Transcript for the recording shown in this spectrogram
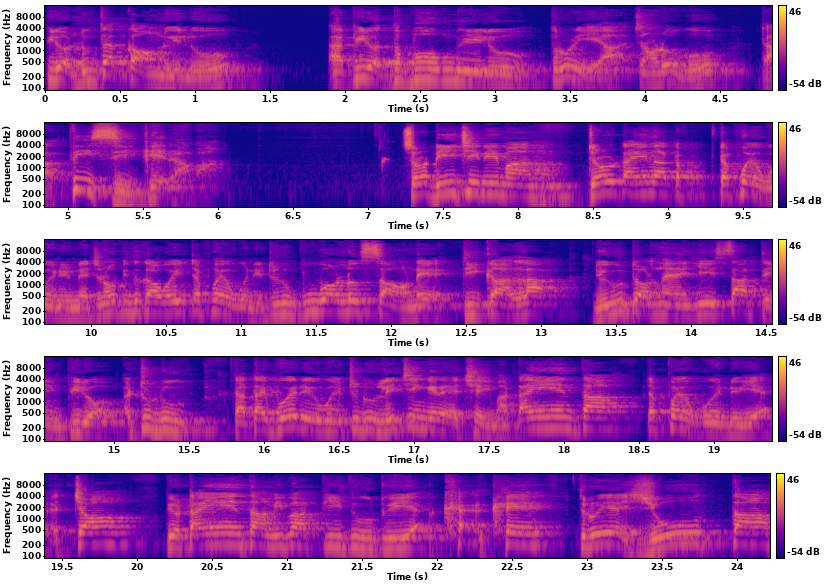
ပြီးတော့လူသက်ကောင်တွေလို့အပြီးတော့တဘုံတွေလို့သူတို့တွေကကျွန်တော်တို့ကိုဒါသိစေခဲ့တာပါ ဆိုတော့ဒီအချိန်လေးမှာကျွန်တော်တို့တိုင်းသားတပ်ဖွဲ့ဝင်တွေနဲ့ကျွန်တော်ပြည်သူ့ကာကွယ်ရေးတပ်ဖွဲ့ဝင်တွေအတူတူပူးပေါင်းလှုပ်ဆောင်တဲ့ဒီကာလလူဦးတော်လှန်ရေးစတင်ပြီးတော့အတူတူဒါတိုက်ပွဲတွေဝင်အတူတူလေ့ကျင့်ခဲ့တဲ့အချိန်မှာတိုင်းရင်းသားတပ်ဖွဲ့ဝင်တွေရဲ့အကြောင်းပြီးတော့တိုင်းရင်းသားမိဘပြည်သူတွေရဲ့အခက်အခဲသူတို့ရဲ့ရိုးသား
